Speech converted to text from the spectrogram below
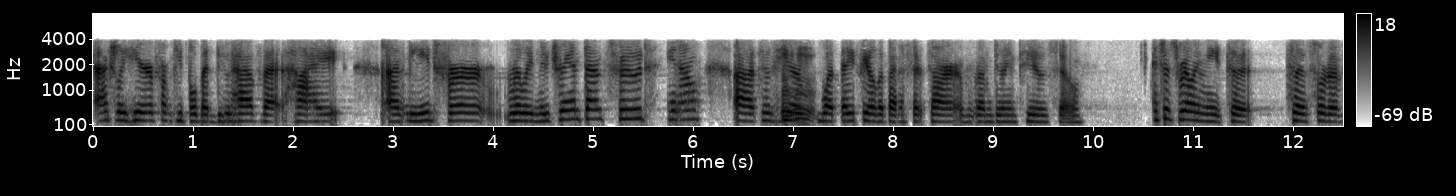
actually hear from people that do have that high uh, need for really nutrient dense food, you know, uh, to hear Mhm. what they feel the benefits are of what I'm doing too. So it's just really neat to to sort of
